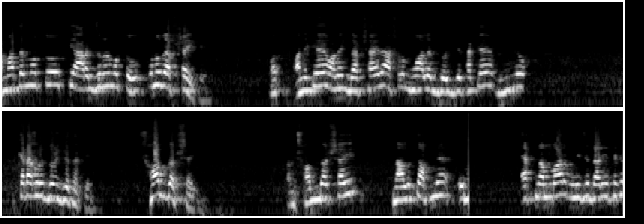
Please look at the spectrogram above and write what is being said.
আমাদের মতো কি আরেকজনের মতো কোনো ব্যবসায়ীকে, অনেকে অনেক ব্যবসায়ীরা আসলে মোয়ালের দোষ দিয়ে থাকে, বিভিন্ন ক্যাটাগরির দোষ দিয়ে থাকে। সব ব্যবসায়ী। কারণ সব ব্যবসায়ী না হলে তো আপনি এক নাম্বার নিজে দাঁড়িয়ে থেকে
